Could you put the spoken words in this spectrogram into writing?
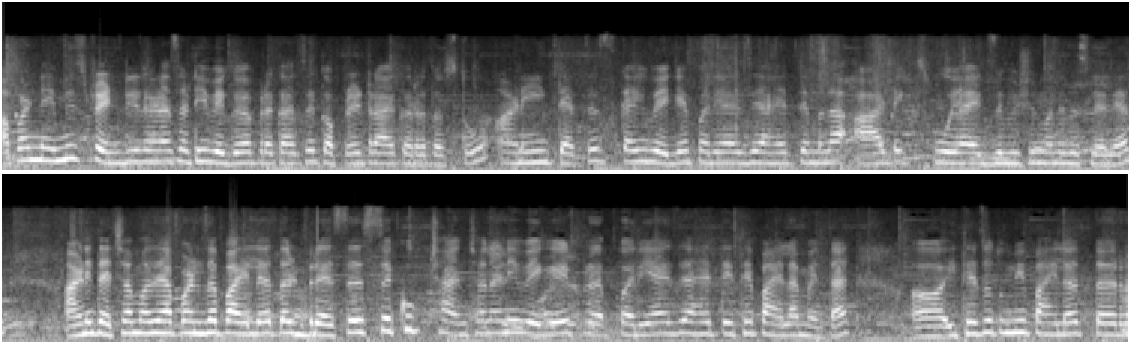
आपण नेहमीच ट्रेंडी राहण्यासाठी वेगवेगळ्या प्रकारचे कपडे ट्राय करत असतो आणि त्याचेच काही वेगळे पर्याय जे आहेत ते मला आर्ट एक्सपो या एक्झिबिशनमध्ये दिसलेले आहेत. आणि त्याच्यामध्ये आपण जर पाहिलं तर ड्रेसेसचे खूप छान छान आणि वेगळे प्र पर्याय जे आहेत ते इथे पाहायला मिळतात. इथे जर तुम्ही पाहिलं तर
